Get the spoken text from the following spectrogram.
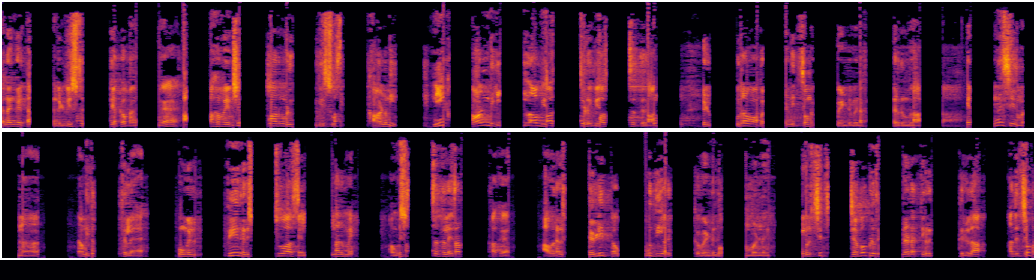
ஜனங்கள் தங்கள் விசுவாங்க ஆகவே காணும் நீ எல்லா விசுவாசத்திற்கு வேண்டும் என்று கருதுங்களா என்ன செய்யணும்னா நம்ம இடத்துல உங்கள் பேர் விசுவாசம் எல்லாருமே அவங்க விசுவாசத்துல அவரால் தெளிப்ப இருக்க வேண்டும் ஒரு ஜபக்குழு நடத்தி இருக்கிறீர்களா அந்த ஜப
